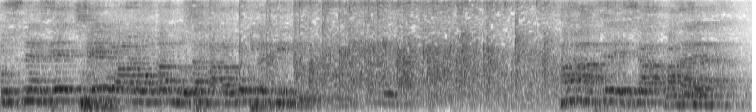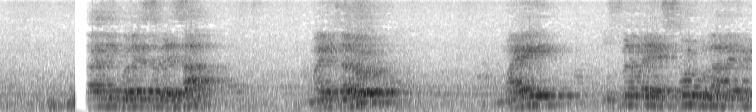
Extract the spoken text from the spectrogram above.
उसमें से वादा लेना पिताजी बोले सब ऐसा? मैं ज़रूर मैं उसमें मैं एक्सपोर्ट बुलाने में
